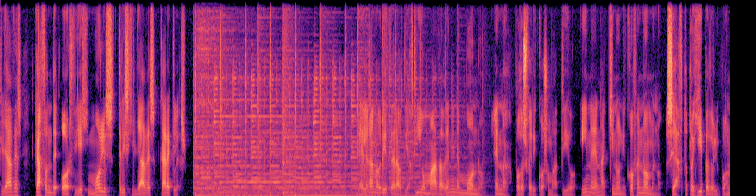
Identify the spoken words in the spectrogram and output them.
19.000 κάθονται όρθιοι. Έχει μόλις 3.000 καρέκλες. Έλεγα νωρίτερα ότι αυτή η ομάδα δεν είναι μόνο ένα ποδοσφαιρικό σωματείο, είναι ένα κοινωνικό φαινόμενο. Σε αυτό το γήπεδο λοιπόν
